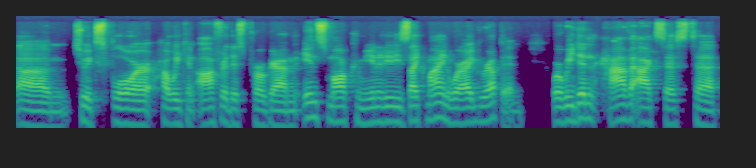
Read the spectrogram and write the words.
um, to explore how we can offer this program in small communities like mine, where I grew up in, where we didn't have access to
